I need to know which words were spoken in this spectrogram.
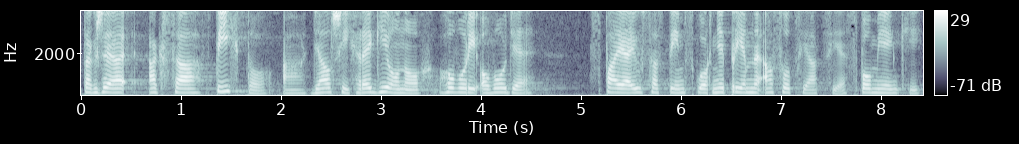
Takže ak sa v týchto a ďalších regiónoch hovorí o vode, spájajú sa s tým skôr nepríjemné asociácie, spomienky,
